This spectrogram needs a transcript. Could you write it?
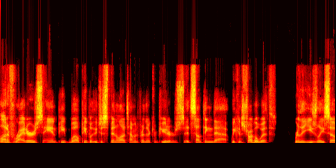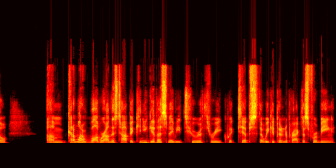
lot of writers and people, well, people who just spend a lot of time in front of their computers, it's something that we can struggle with really easily. So, um, kind of want to, while we're on this topic, can you give us maybe two or three quick tips that we could put into practice for being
